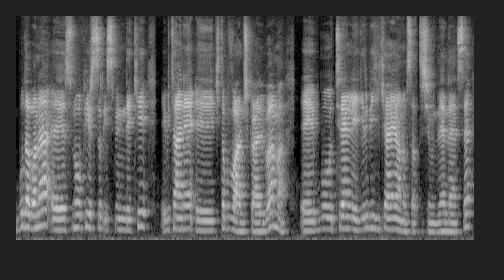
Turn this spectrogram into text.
Bu da bana e, Snowpiercer ismindeki e, bir tane e, kitabı varmış galiba ama e, bu trenle ilgili bir hikaye anımsattı şimdi nedense.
